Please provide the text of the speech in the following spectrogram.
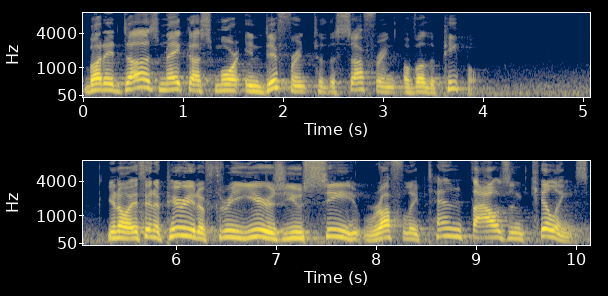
but it does make us more indifferent to the suffering of other people. You know, if in a period of three years you see roughly 10,000 killings,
